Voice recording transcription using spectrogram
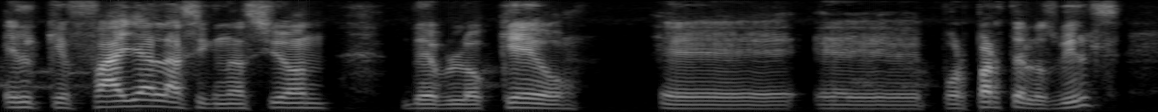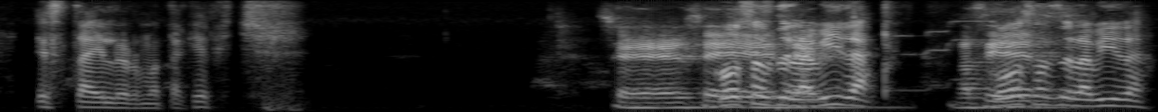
el que falla la asignación de bloqueo eh, eh, por parte de los Bills es Tyler Matakevich. cosas de la vida. cosas de la vida.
